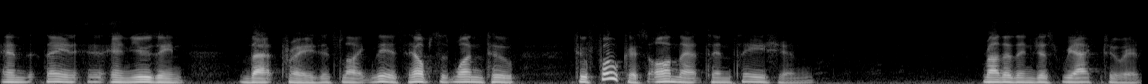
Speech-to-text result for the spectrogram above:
And they, and using that phrase, it's like this, helps one to, to focus on that sensation rather than just react to it,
